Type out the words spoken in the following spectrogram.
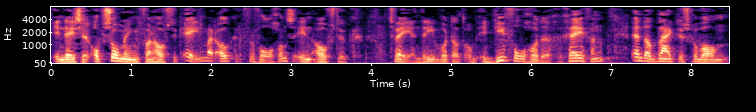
in deze opsomming van hoofdstuk 1, maar ook vervolgens in hoofdstuk 2 en 3 wordt dat op, in die volgorde gegeven. En dat blijkt dus gewoon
